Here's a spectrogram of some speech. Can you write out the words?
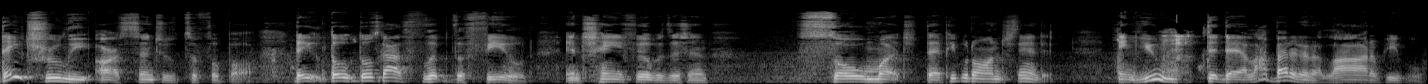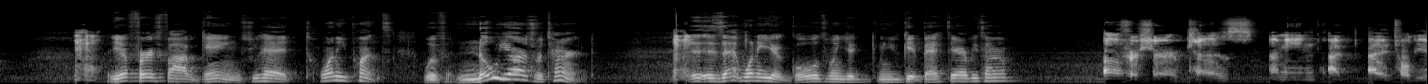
they truly are essential to football. They those, those guys flip the field and change field position so much that people don't understand it. And you did that a lot better than a lot of people. Mm-hmm. Your first five games, you had 20 punts with no yards returned. Mm-hmm. Is that one of your goals when you when you get back there every time? Oh, for sure. Because I mean, I I told you,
